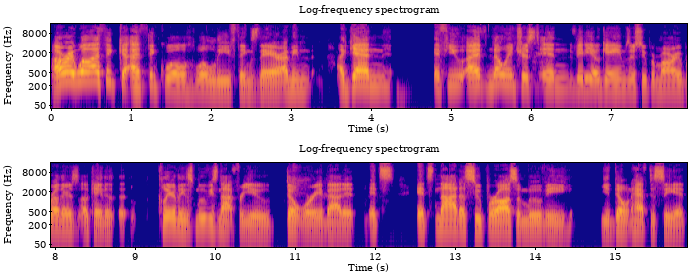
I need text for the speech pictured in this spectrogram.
All right. Well, I think I think we'll we'll leave things there. I mean, again, if you I have no interest in video games or Super Mario Brothers, okay, the, uh, clearly this movie's not for you. Don't worry about it. It's it's not a super awesome movie. You don't have to see it.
